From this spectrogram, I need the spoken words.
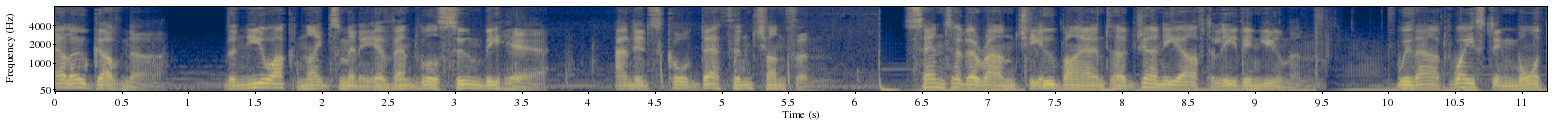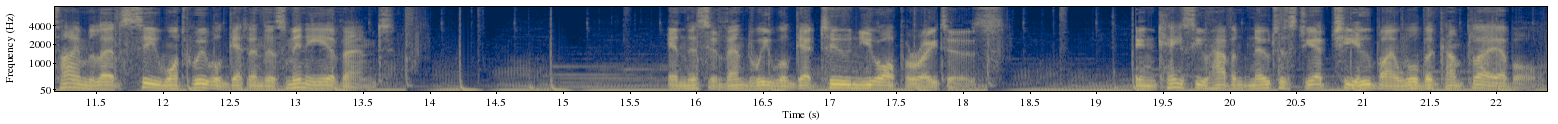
Hello governor. The new Arknights mini event will soon be here. And it's called Death in Chunfen. Centered around Qiubai and her journey after leaving human. Without wasting more time let's see what we will get in this mini event. In this event we will get two new operators. In case you haven't noticed yet Qiubai will become playable.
